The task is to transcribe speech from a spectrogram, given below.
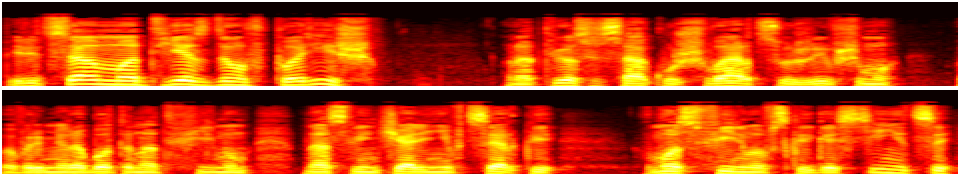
Перед самым отъездом в Париж он отвез Исааку Шварцу, жившему во время работы над фильмом «Нас венчали не в церкви» в Мосфильмовской гостинице,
